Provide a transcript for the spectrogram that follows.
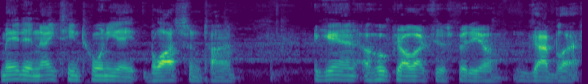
Made in 1928, Blossom Time. Again, I hope y'all like this video. God bless.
